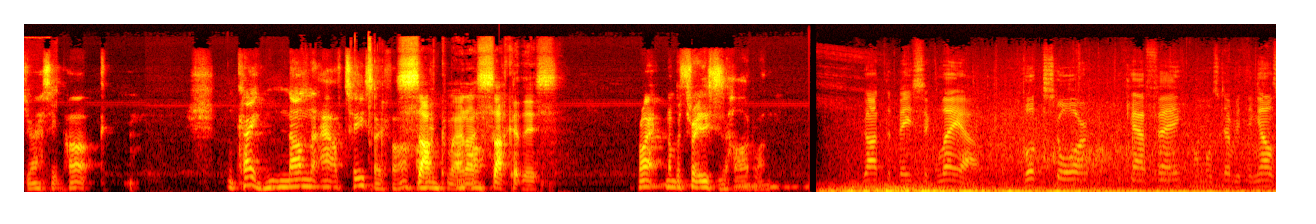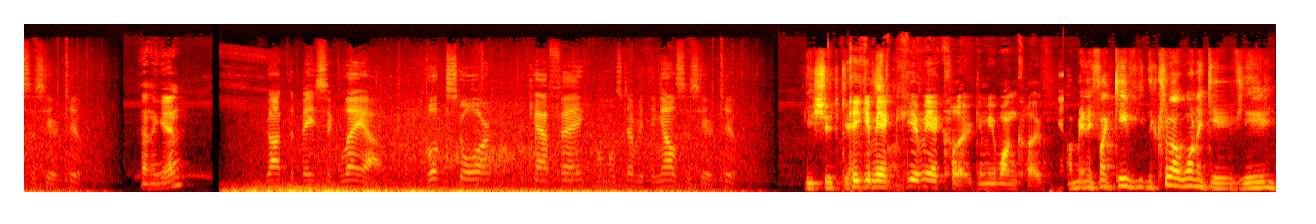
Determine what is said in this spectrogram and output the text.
Jurassic Park. Okay, none out of two so far. Suck, I'm- man. I I'm- suck at this. Right, number three. This is a hard one. Got the basic layout. Bookstore, the cafe, almost everything else is here too. And again. Got the basic layout. Bookstore, the cafe, almost everything else is here too. You should get. Can you give me a one. give me a clue? Give me one clue. I mean, if I give you the clue I want to give you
